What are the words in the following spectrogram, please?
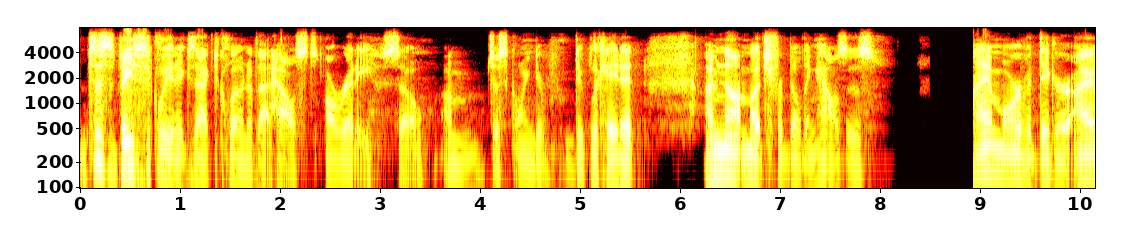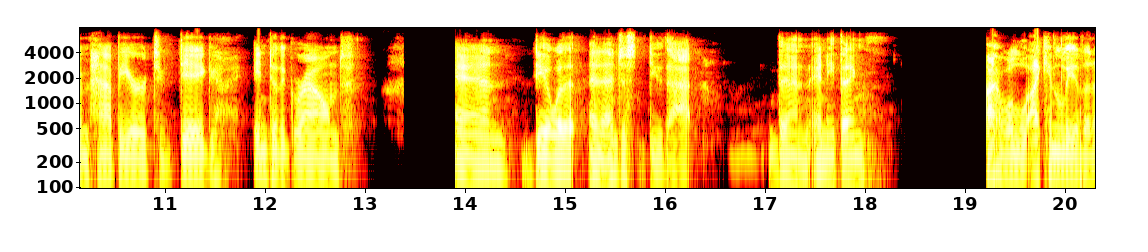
This is basically an exact clone of that house already, so I'm just going to duplicate it. I'm not much for building houses. I am more of a digger. I am happier to dig into the ground and deal with it and, and just do that than anything. I will I can live in,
